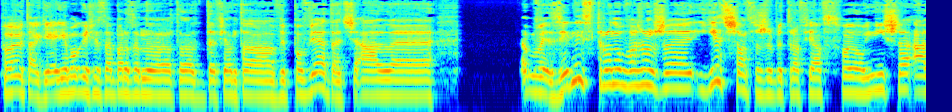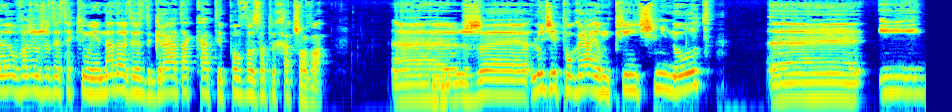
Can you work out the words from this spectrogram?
Powiem tak, ja nie mogę się za bardzo na to Defianta wypowiadać, ale Mówię, z jednej strony uważam, że jest szansa, żeby trafiła w swoją niszę, ale uważam, że to jest taki, mówię, nadal to jest gra taka typowo zapychaczowa. E, hmm. Że ludzie pograją 5 minut e, i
